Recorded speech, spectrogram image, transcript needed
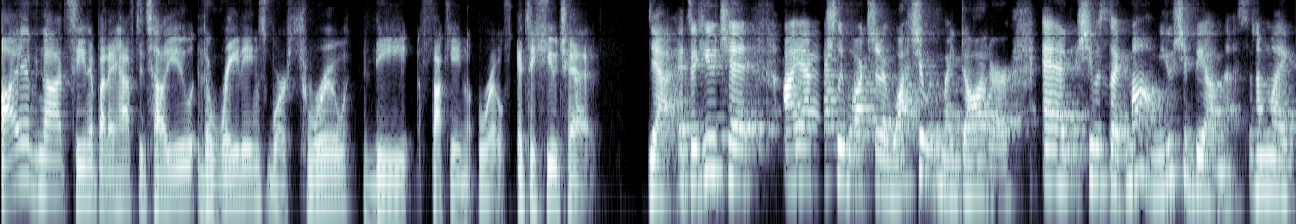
I have not seen it, but I have to tell you, the ratings were through the fucking roof. It's a huge hit. Yeah, it's a huge hit. I actually watched it. I watched it with my daughter, and she was like, Mom, you should be on this. And I'm like,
